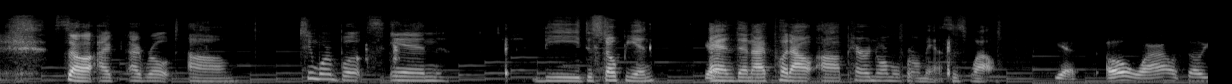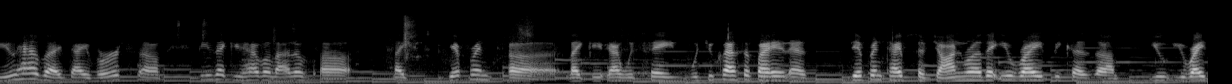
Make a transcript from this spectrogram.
so I, I wrote um, two more books in the dystopian, yes. and then I put out uh, paranormal romance as well. Yes. Oh wow! So you have a diverse. Uh, seems like you have a lot of uh, like different. Uh, like I would say, would you classify it as different types of genre that you write? Because um, you you write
